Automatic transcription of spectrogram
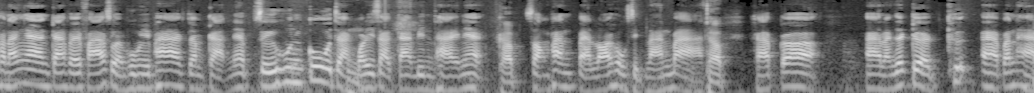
พนักงานการไฟฟ้าส่วนภูมิภาคจำกัดเนี่ยซื้อหุ้นกู้จากอืมบริษัทการบินไทยเนี่ยครับ2,860 ล้านบาทครับครับก็ อ่าหลังจากเกิดขึ้นอ่าปัญหา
